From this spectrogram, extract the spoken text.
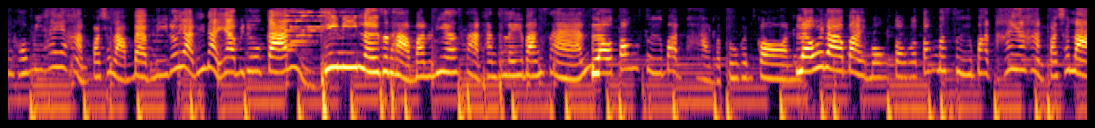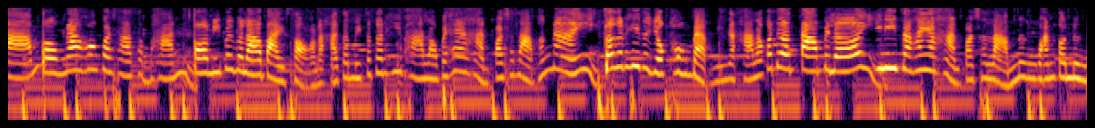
ันเขามีให้อาหารปลาฉลามแบบนี้ด้วยอย่างที่ไหนอยากไปดูกัน ที่นี่เลยสถาบันวิทยาศาสตร์ทางทะเลบางแสน เราต้องซื้อบัตรผ่านประตูกันก่อน แล้วเวลาบ่ายโมงตรงเราต้องมาซื้อบัตรให้อาหารปลาฉลาม ตรงหน้าห้องประชาสัมพันธ์ ตอนนี้เป็นเวลาบ่ายสองนะคะ จะมีเจ้าหน้าที่พาเราไปให้อาหารปลาฉลามข้างใน เจ้าหน้าที่จะยกธงแบบนี้นะคะ แล้วก็เดินตามไปเลย ที่นี่จะให้อาหารปลาฉลามหนึ่งวันต่อหนึ่ง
